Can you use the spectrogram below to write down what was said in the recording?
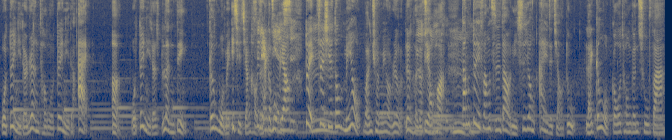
我对你的认同，我对你的爱，呃，我对你的认定，跟我们一起讲好的那个目标，对、嗯、这些都没有完全没有任任何的变化。当对方知道你是用爱的角度来跟我沟通跟出发。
